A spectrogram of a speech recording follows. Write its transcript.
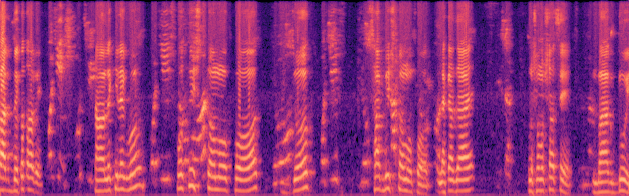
ভাগ দুই, কত হবে? তাহলে কি লিখব? পঁচিশ পঁচিশতম পদ যোগ ছাব্বিশতম পদ। লেখা যায়? কোনো সমস্যা আছে? ভাগ দুই।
